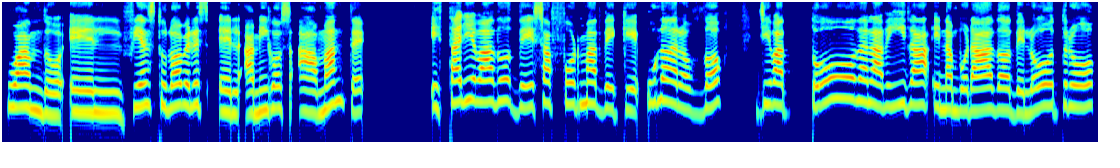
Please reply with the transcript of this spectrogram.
cuando el Friends to Lovers, el amigos a amantes, está llevado de esa forma de que uno de los dos lleva toda la vida enamorado del otro,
